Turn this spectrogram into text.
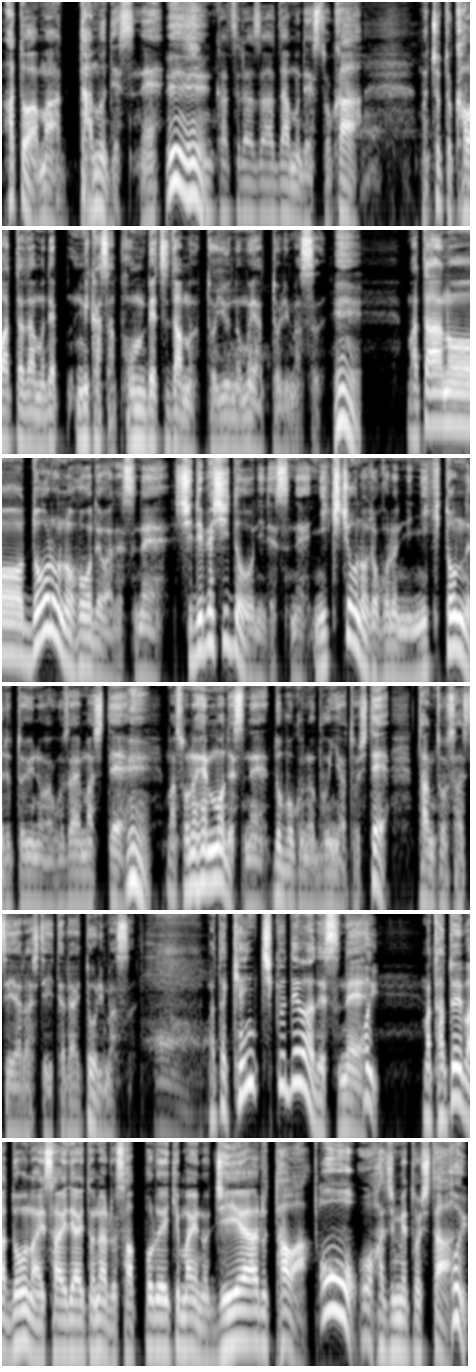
あとはまあダムですね、ええ。新桂沢ダムですとか、まあ、ちょっと変わったダムで三笠ポン別ダムというのもやっております。ええ。またあの道路の方ではですね後部道にですね二木町のところに二木トンネルというのがございまして、ええ。まあ、その辺もですね土木の分野として担当させてやらせていただいております。また建築ではですね、はいまあ、例えば道内最大となる札幌駅前の JR タワーをはじめとした、はい。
